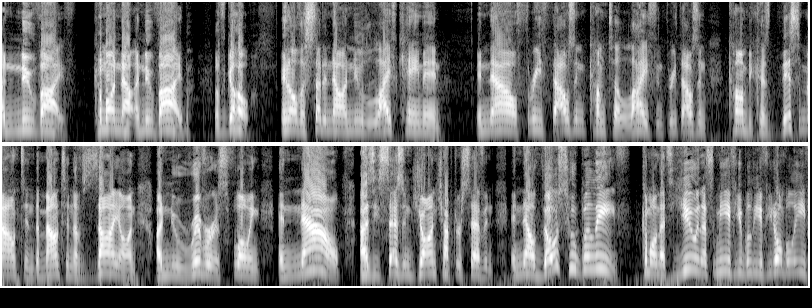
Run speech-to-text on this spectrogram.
a new vibe. Come on now, a new vibe. Let's go. And all of a sudden, now a new life came in. And now 3,000 come to life, and 3,000 come because this mountain, the mountain of Zion, a new river is flowing. And now, as he says in John chapter 7, and now those who believe, come on, that's you and that's me if you believe. If you don't believe,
